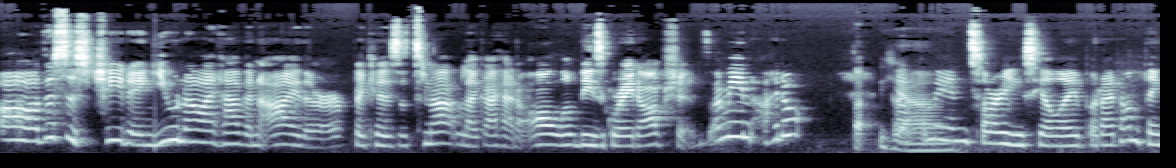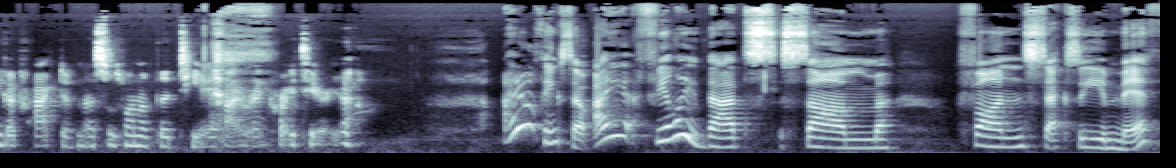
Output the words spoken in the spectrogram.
Oh, this is cheating. You know I haven't either because it's not like I had all of these great options. I mean, I don't. Uh, yeah. I mean, sorry UCLA, but I don't think attractiveness was one of the TA hiring criteria. I don't think so. I feel like that's some fun, sexy myth.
